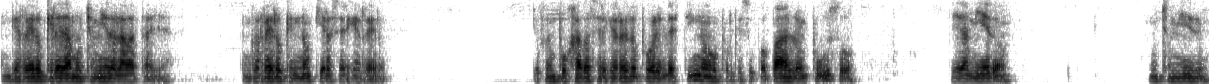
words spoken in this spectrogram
guerrero que le da mucho miedo a la batalla. Un guerrero que no quiere ser guerrero. Yo fui empujado a ser guerrero por el destino o porque su papá lo impuso. Le da miedo. Mucho miedo.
